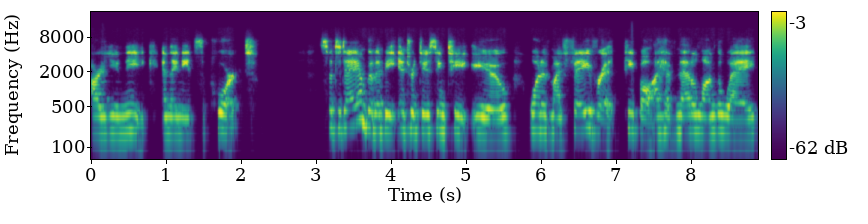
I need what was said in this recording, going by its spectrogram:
are unique and they need support. So today I'm going to be introducing to you one of my favorite people I have met along the way.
